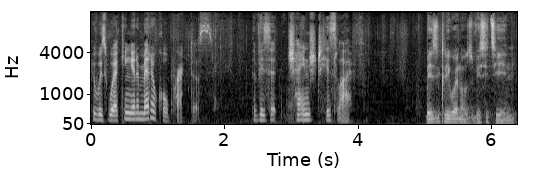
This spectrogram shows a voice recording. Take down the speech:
who was working at a medical practice. The visit changed his life. Basically, when I was visiting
